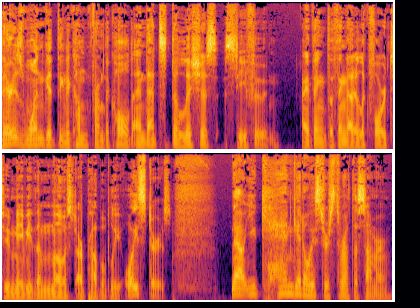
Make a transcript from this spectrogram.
there is one good thing to come from the cold, and that's delicious seafood. I think the thing that I look forward to maybe the most are probably oysters. Now, you can get oysters throughout the summer,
